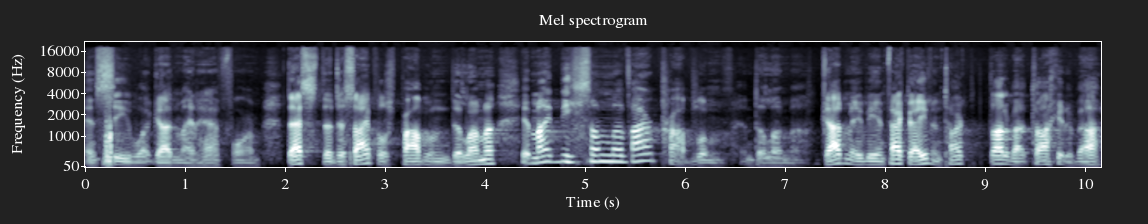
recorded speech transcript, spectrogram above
and see what God might have for them. That's the disciples' problem dilemma. It might be some of our problem and dilemma. God may be. In fact, I even talked, thought about talking about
